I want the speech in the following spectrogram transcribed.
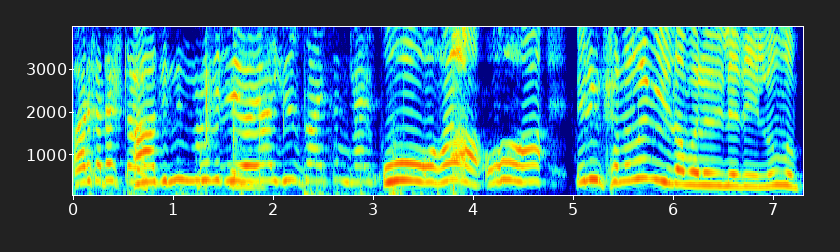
Arkadaşlar Abimin bu videoya 100 like'ın gel. Oha oha. Benim kanalım 100 abone öyle değil oğlum.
